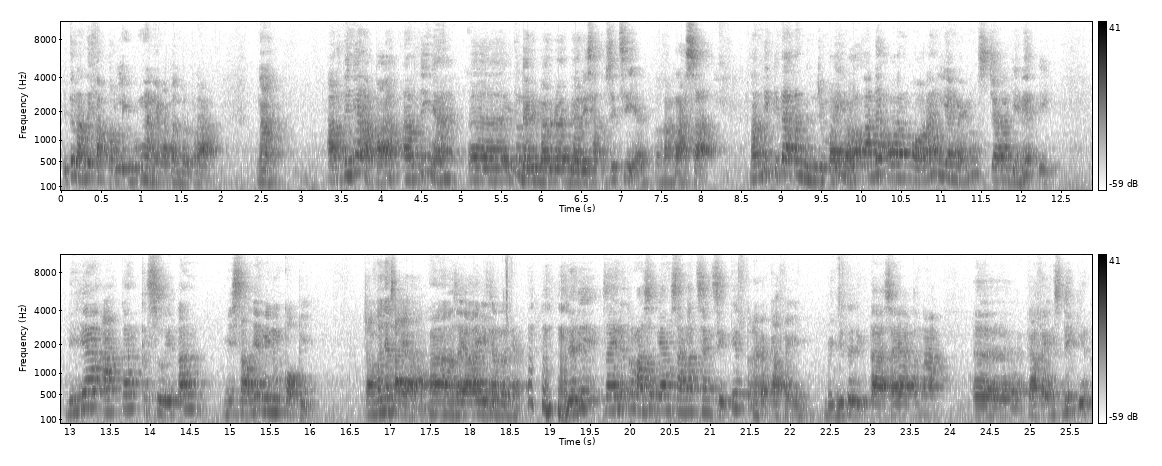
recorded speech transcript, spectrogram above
Itu nanti faktor lingkungan yang akan berperan. Nah Artinya apa? Artinya uh, itu dari baru dari satu sisi ya tentang rasa. Nanti kita akan menjumpai bahwa ada orang-orang yang memang secara genetik dia akan kesulitan misalnya minum kopi. Contohnya saya. Nah, saya lagi contohnya. Jadi saya ini termasuk yang sangat sensitif terhadap kafein. Begitu kita saya kena uh, kafein sedikit,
